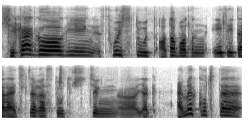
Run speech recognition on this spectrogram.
Чикагогийн Swiss-дүүд одоо болон LA-дагаа ажиллаж байгаа студччин яг Америкуудтай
